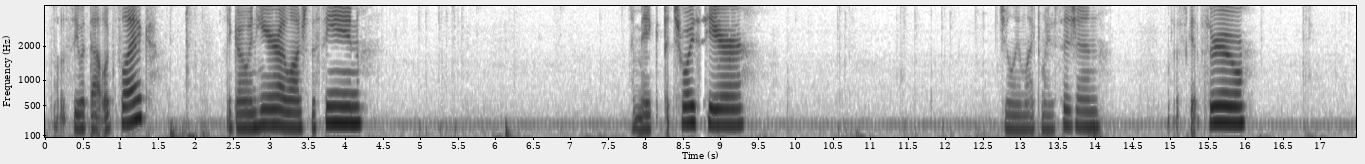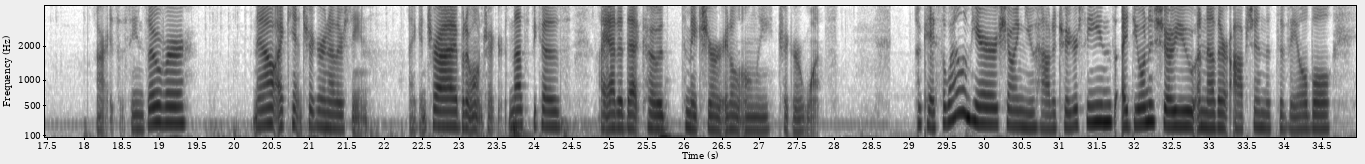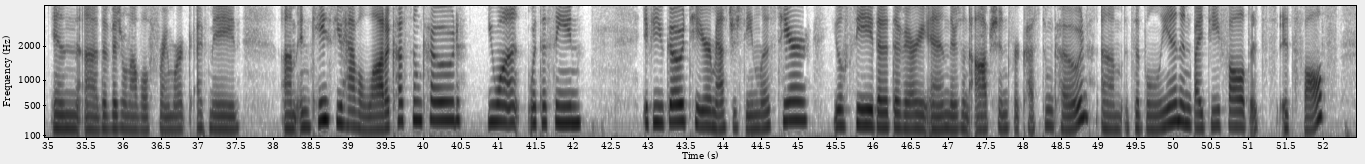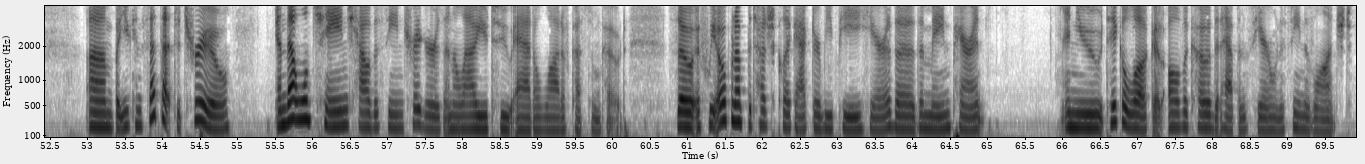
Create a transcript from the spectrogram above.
So let's see what that looks like. I go in here, I launch the scene. I make a choice here. Julian liked my decision. I'm to skip through. Alright, so scene's over. Now I can't trigger another scene. I can try, but it won't trigger. And that's because I added that code to make sure it'll only trigger once. Okay, so while I'm here showing you how to trigger scenes, I do want to show you another option that's available in uh, the Visual Novel framework I've made um, in case you have a lot of custom code you want with a scene. If you go to your master scene list here, you'll see that at the very end there's an option for custom code. Um, it's a boolean and by default it's it's false. Um, but you can set that to true and that will change how the scene triggers and allow you to add a lot of custom code. So if we open up the touch click actor BP here, the, the main parent, and you take a look at all the code that happens here when a scene is launched.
